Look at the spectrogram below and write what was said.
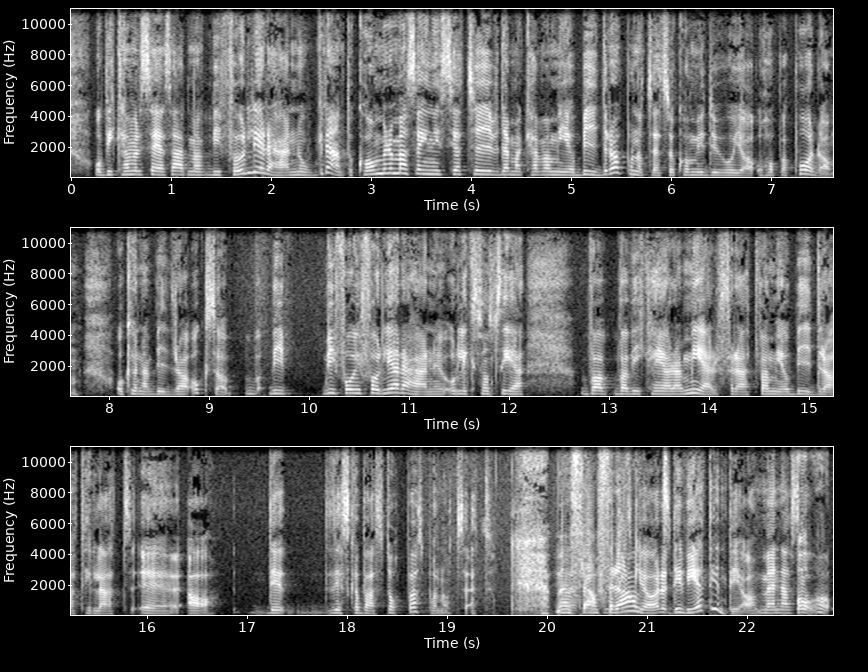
Och vi kan väl säga så här att man, vi följer det här noggrant och kommer det massa initiativ där man kan vara med och bidra på något sätt så kommer ju du och jag att hoppa på dem och kunna bidra också. Vi vi får ju följa det här nu och liksom se vad, vad vi kan göra mer för att vara med och bidra till att eh, ja, det, det ska bara stoppas på något sätt. Men framförallt... det, det vet inte jag. Men alltså, Och-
